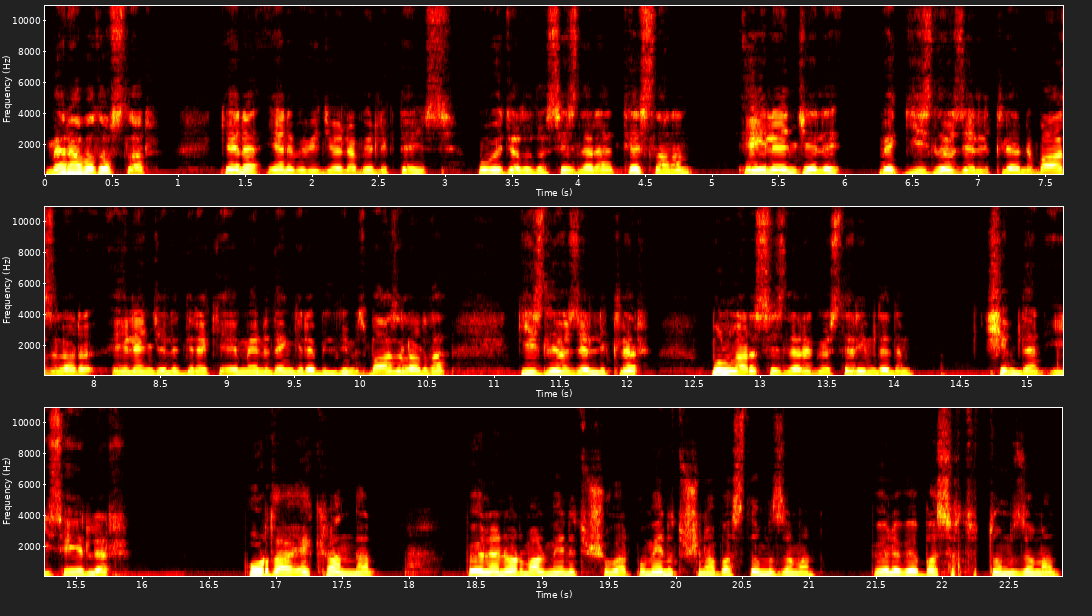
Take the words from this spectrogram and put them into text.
Merhaba dostlar. Gene yeni bir videoyla birlikteyiz. Bu videoda da sizlere Tesla'nın eğlenceli ve gizli özelliklerini, bazıları eğlenceli, direkt menüden girebildiğimiz, bazıları da gizli özellikler. Bunları sizlere göstereyim dedim. Şimdiden iyi seyirler. Burada ekrandan böyle normal menü tuşu var. Bu menü tuşuna bastığımız zaman böyle ve basık tuttuğumuz zaman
